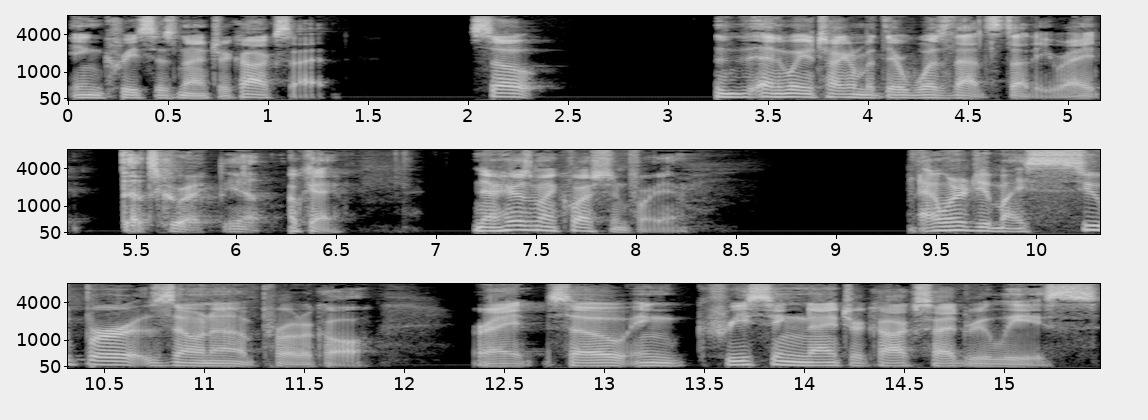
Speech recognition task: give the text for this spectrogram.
increases nitric oxide so and what you're talking about there was that study right that's correct yeah okay now here's my question for you i want to do my super zona protocol right? So increasing nitric oxide release.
